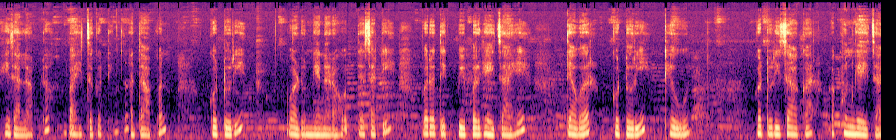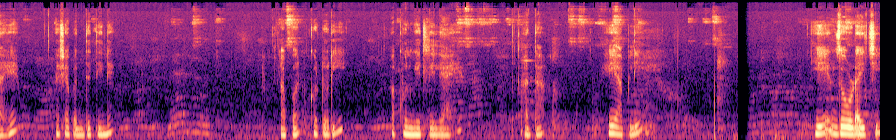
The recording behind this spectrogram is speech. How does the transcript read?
हे झालं आपलं बाहीचं कटिंग आता आपण कटोरी वाढून घेणार आहोत. त्यासाठी परत एक पेपर घ्यायचा आहे. त्यावर कटोरी ठेवून कटोरीचा आकार आखून घ्यायचा आहे. अशा पद्धतीने आपण कटोरी आखून घेतलेली आहे. आता हे आपली हे जोडायची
